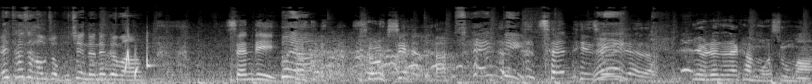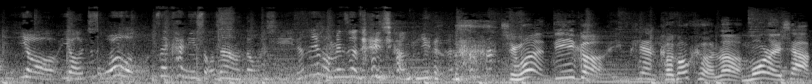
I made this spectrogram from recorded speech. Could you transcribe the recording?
哎，他是好久不见的那个吗 Sandy，对啊 出现了？Sandy，，Sandy 出现了。你有认真在看魔术吗？有有，就是我有在看你手上的东西，但是因为旁边真的太抢眼了。请问第一个影片可口可乐摸了一下，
